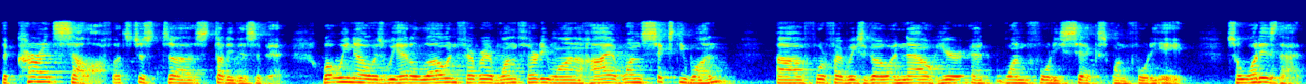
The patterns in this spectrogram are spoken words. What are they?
the current sell-off. Let's just uh, study this a bit. What we know is we had a low in February of 131, a high of 161 uh, four or five weeks ago, and now here at 146, 148. So what is that?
